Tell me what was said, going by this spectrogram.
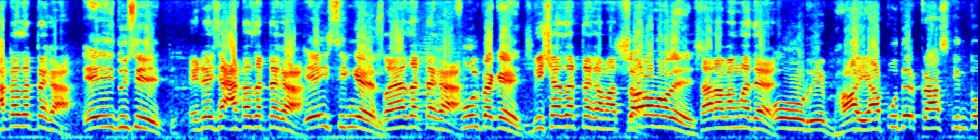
আট হাজার টাকা। এই দুই সিট এটা হচ্ছে আট হাজার টাকা। এই সিঙ্গেল ছয় হাজার টাকা। ফুল প্যাকেজ বিশ হাজার টাকা মাত্র। সারা বাংলাদেশ? সারা বাংলাদেশ। ও রে ভাই আপুদের ক্রাশ কিন্তু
